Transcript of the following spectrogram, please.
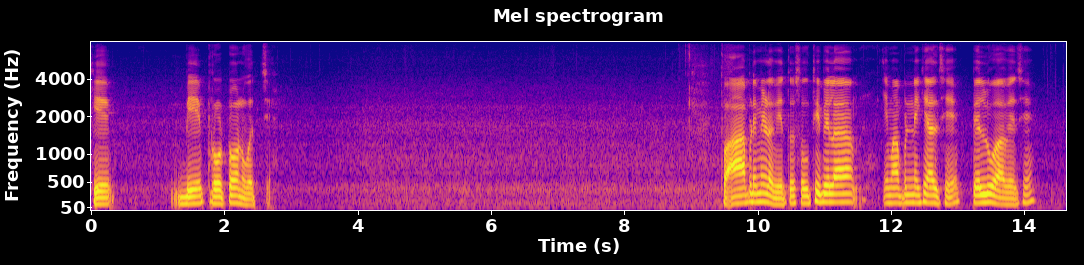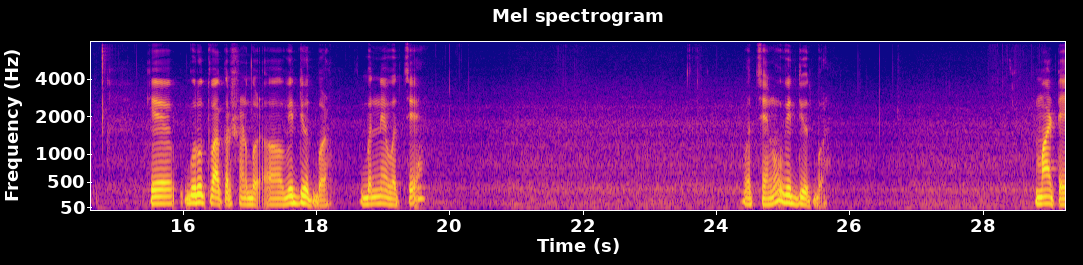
કે બે પ્રોટોન વચ્ચે તો આ આપણે મેળવીએ. તો સૌથી પહેલાં એમાં આપણને ખ્યાલ છે, પહેલું આવે છે કે ગુરુત્વાકર્ષણ બળ વિદ્યુત બળ. બંને વચ્ચે વચ્ચેનું વિદ્યુત બળ માટે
